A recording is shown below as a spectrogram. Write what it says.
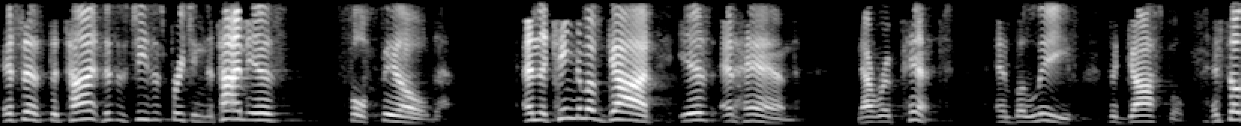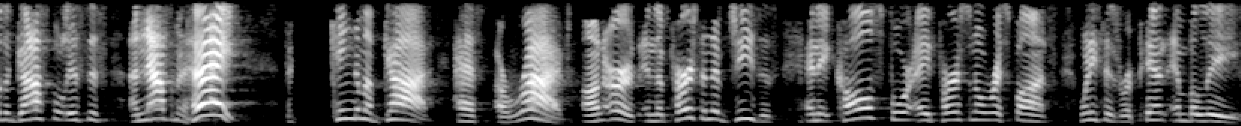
It says the time, this is Jesus preaching, the time is fulfilled. And the kingdom of God is at hand. Now repent and believe the gospel. And so the gospel is this announcement. Hey, kingdom of God has arrived on earth in the person of Jesus, and it calls for a personal response when he says repent and believe.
